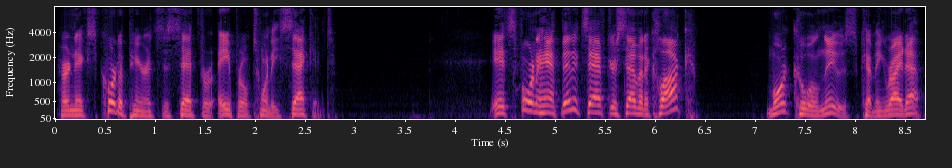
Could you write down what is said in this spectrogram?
Her next court appearance is set for April 22nd. It's four and a half minutes after 7 o'clock. More KOOL news coming right up.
